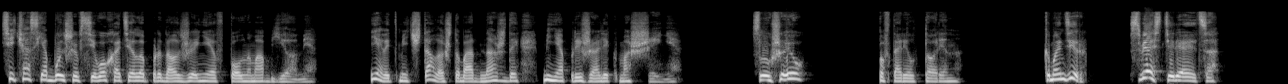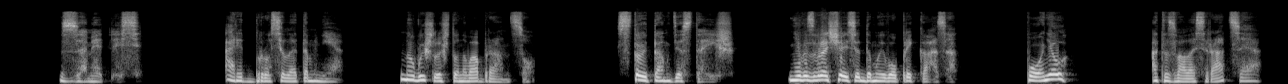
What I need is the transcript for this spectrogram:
Сейчас я больше всего хотела продолжения в полном объеме. Я ведь мечтала, чтобы однажды меня прижали к машине. «Слушаю», — повторил Торин. «Командир, связь теряется!» Замедлись. Арит бросил это мне, но вышло, что новобранцу. Стой там, где стоишь. Не возвращайся до моего приказа. Понял? Отозвалась рация,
